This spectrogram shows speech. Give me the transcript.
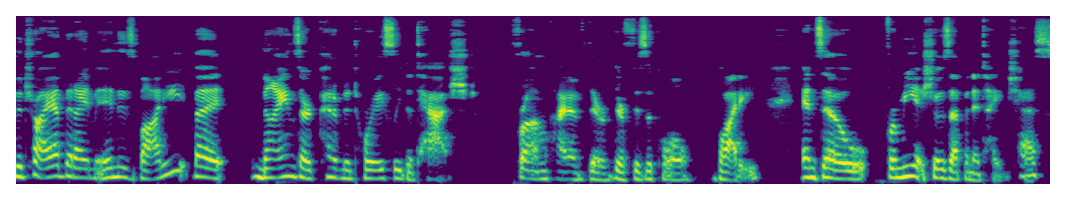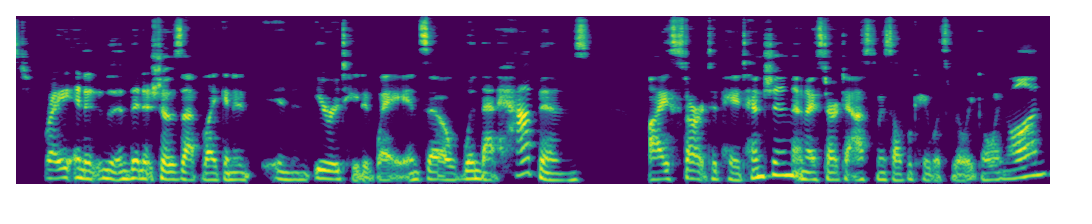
the triad that I'm in is body, but nines are kind of notoriously detached from kind of their, their physical body. And so for me, it shows up in a tight chest, right? And, it, and then it shows up like in, in an irritated way. And so when that happens, I start to pay attention and I start to ask myself, okay, what's really going on?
